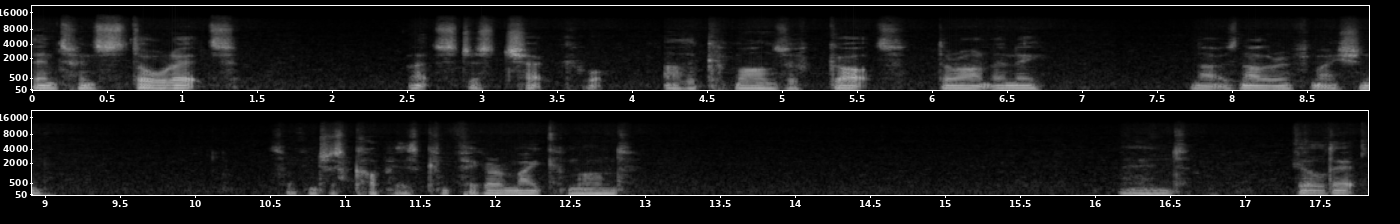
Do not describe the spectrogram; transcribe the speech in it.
Then to install it let's just check what other commands we've got. There aren't any. No there's no other information. So we can just copy this configure and make command. And build it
